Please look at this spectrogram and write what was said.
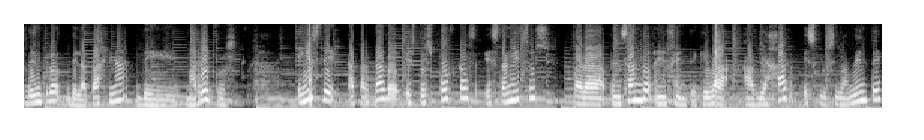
dentro de la página de Marruecos. En este apartado, estos podcasts están hechos para pensando en gente que va a viajar exclusivamente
